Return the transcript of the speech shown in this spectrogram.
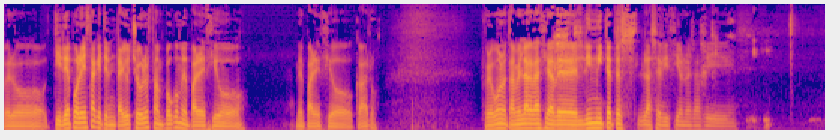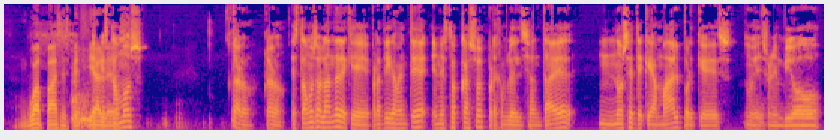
pero tiré por esta que 38 euros tampoco me pareció, me pareció caro. Pero bueno, también la gracia del Limited es las ediciones así guapas, especiales. Estamos, Claro, claro. Estamos hablando de que prácticamente en estos casos, por ejemplo, el Shantae no se te queda mal porque es, es un envío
